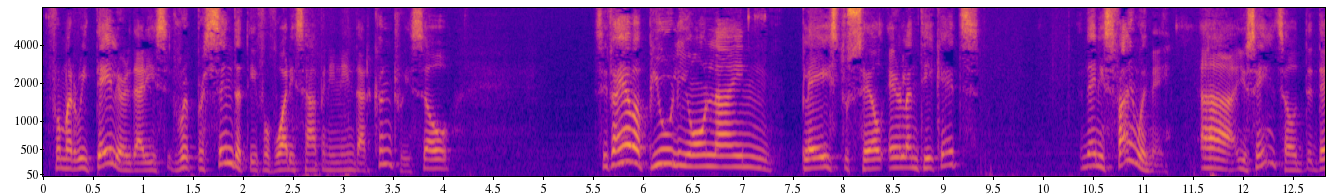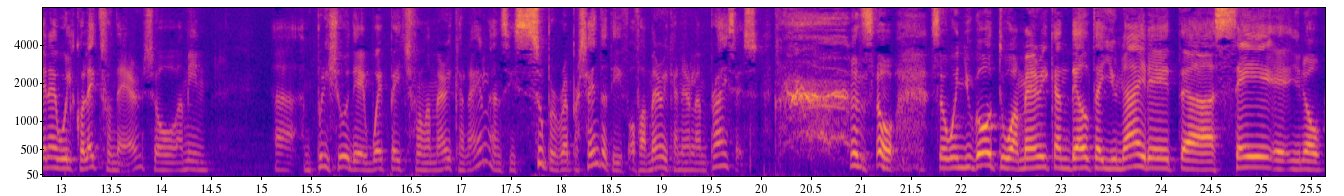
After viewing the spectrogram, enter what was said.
from a retailer that is representative of what is happening in that country. So, so if I have a purely online place to sell airline tickets, then it's fine with me. Uh, you see? So th- then I will collect from there. So, I mean, uh, I'm pretty sure the webpage from American Airlines is super representative of American airline prices. so, so when you go to American Delta United, uh, say, uh, you know,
